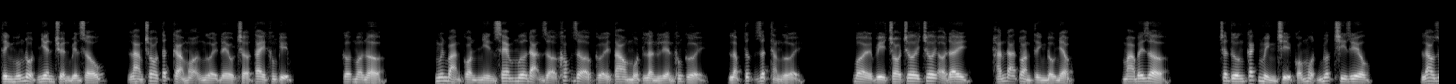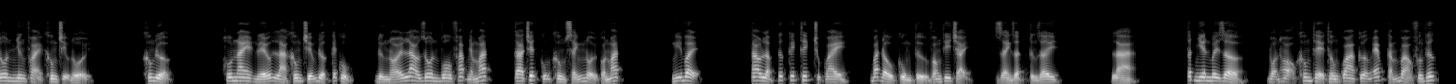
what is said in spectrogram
Tình huống đột nhiên chuyển biến xấu, làm cho tất cả mọi người đều trở tay không kịp. Cợt mờ nở nguyên bản còn nhìn xem mưa đạn dở khóc dở cười tao một lần liền không cười, lập tức rất thẳng người. Bởi vì trò chơi chơi ở đây, hắn đã toàn tình đầu nhập. Mà bây giờ, chân tướng cách mình chỉ có một bước chi riêu lao dôn nhưng phải không chịu nổi. Không được. Hôm nay nếu là không chiếm được kết cục, đừng nói lao dôn vô pháp nhắm mắt, ta chết cũng không sánh nổi con mắt. Nghĩ vậy, tao lập tức kích thích trục quay, bắt đầu cùng tử vong thi chạy, giành giật từng giây là, tất nhiên bây giờ, bọn họ không thể thông qua cưỡng ép cắm vào phương thức,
